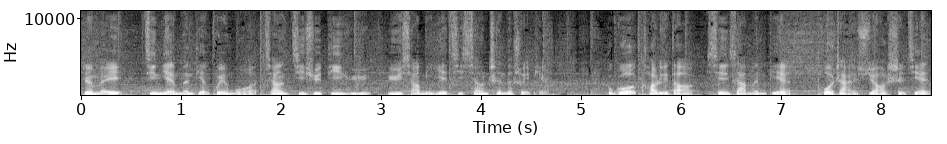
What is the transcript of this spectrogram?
认为今年门店规模将继续低于与小米业绩相称的水平。不过，考虑到线下门店拓展需要时间，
